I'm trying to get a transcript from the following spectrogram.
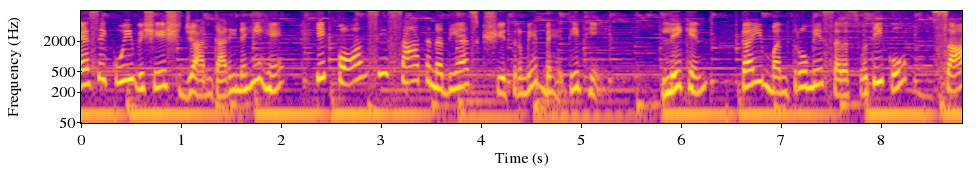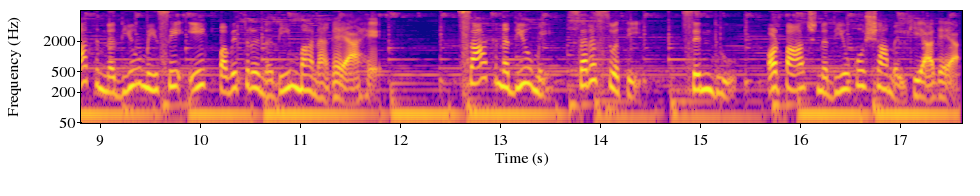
ऐसे कोई विशेष जानकारी नहीं है कि कौन सी सात नदियाँ इस क्षेत्र में बहती थीं। लेकिन कई मंत्रों में सरस्वती को सात नदियों में से एक पवित्र नदी माना गया है। सात नदियों में सरस्वती, सिंधु और पाँच नदियों को शामिल किया गया।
